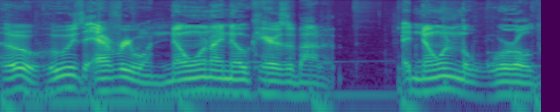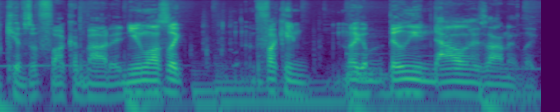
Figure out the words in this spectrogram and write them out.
Who? Who is everyone? No one I know cares about it. And no one in the world gives a fuck about it. And you lost like fucking like a billion dollars on it. Like,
